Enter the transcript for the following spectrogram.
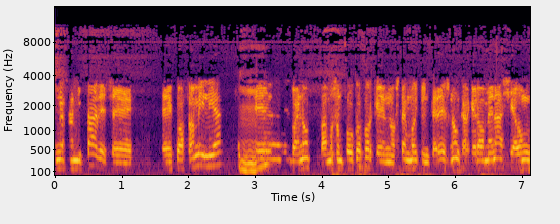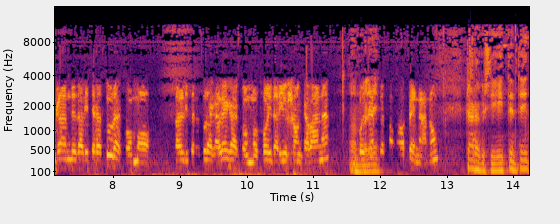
unhas amistades e, eh, eh, coa familia. Mm. Eh, bueno, vamos un pouco porque nos ten moito interés, non? Calquera homenaxe a un grande da literatura como da literatura galega como foi Darío Xoan Cabana pois Hombre. pois a pena, non? Claro que si, sí. Eh,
